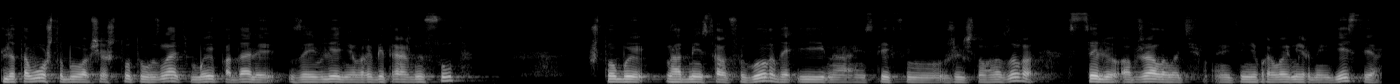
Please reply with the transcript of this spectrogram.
Для того, чтобы вообще что-то узнать, мы подали заявление в арбитражный суд чтобы на администрацию города и на инспекцию жилищного надзора с целью обжаловать эти неправомерные действия.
